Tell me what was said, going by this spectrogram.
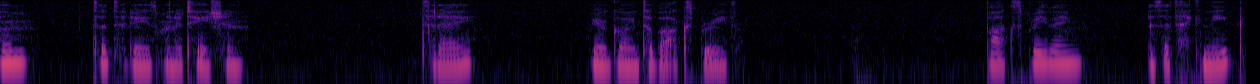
Welcome to today's meditation. Today, we are going to box breathe. Box breathing is a technique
